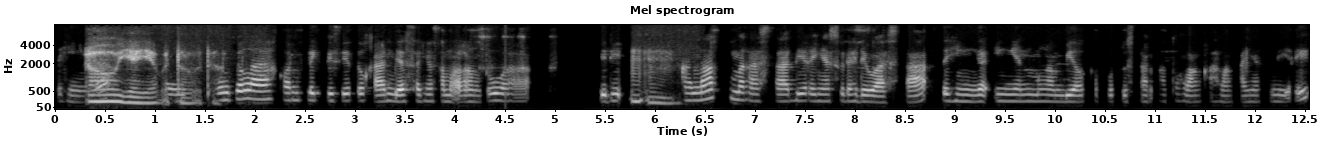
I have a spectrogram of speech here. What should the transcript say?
Sehingga Oh iya iya betul betul. muncullah konflik di situ kan biasanya sama orang tua. Jadi Mm-mm. anak merasa dirinya sudah dewasa sehingga ingin mengambil keputusan atau langkah-langkahnya sendiri,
